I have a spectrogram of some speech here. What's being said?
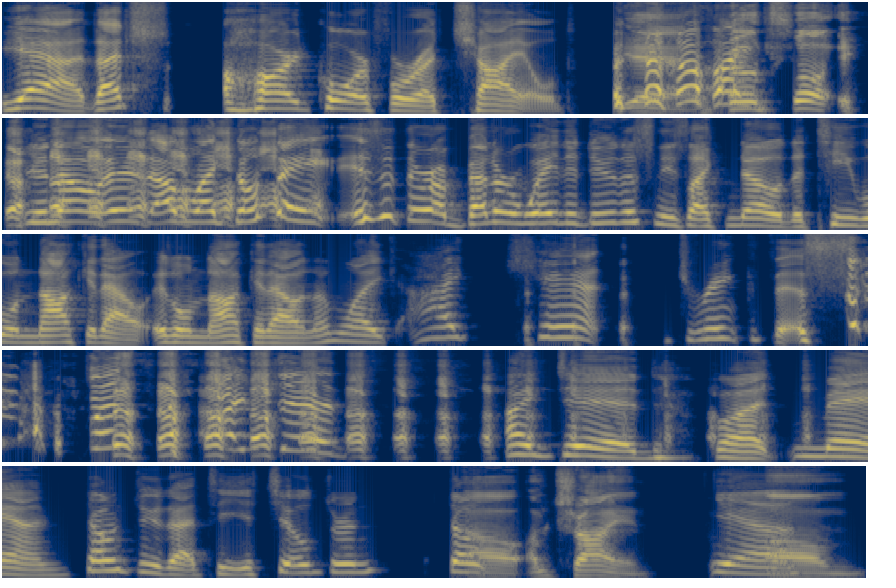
yeah, that's hardcore for a child. Yeah. Like, you know and i'm like don't they isn't there a better way to do this and he's like no the tea will knock it out it'll knock it out and i'm like i can't drink this but i did i did but man don't do that to your children don't Oh, I'm trying. yeah Um,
